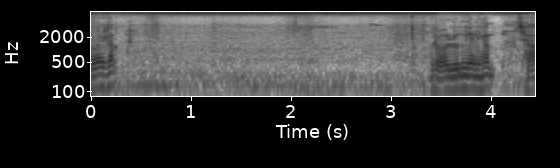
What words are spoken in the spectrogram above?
สร็จเรียบร้อยครับ รอลุ้นกันครับ เช้า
